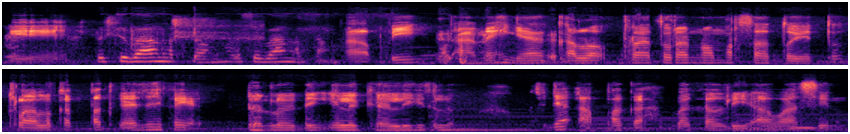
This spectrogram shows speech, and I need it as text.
Iya. Lucu banget dong, lucu banget dong. tapi anehnya kalau peraturan nomor satu itu terlalu ketat kayak sih kayak downloading ilegali gitu loh. Maksudnya apakah bakal diawasin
